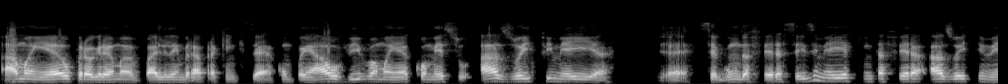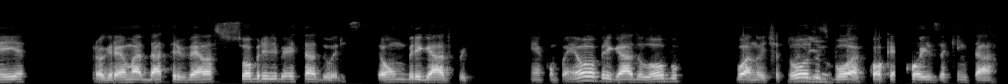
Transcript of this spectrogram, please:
amanhã. O programa vale lembrar para quem quiser acompanhar ao vivo amanhã, começo às oito e meia. É, segunda-feira, seis e meia, quinta-feira, às oito e meia, programa da Trivela sobre Libertadores. Então, obrigado por quem acompanhou, obrigado, Lobo. Boa noite a todos, Valeu. boa qualquer coisa quem está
